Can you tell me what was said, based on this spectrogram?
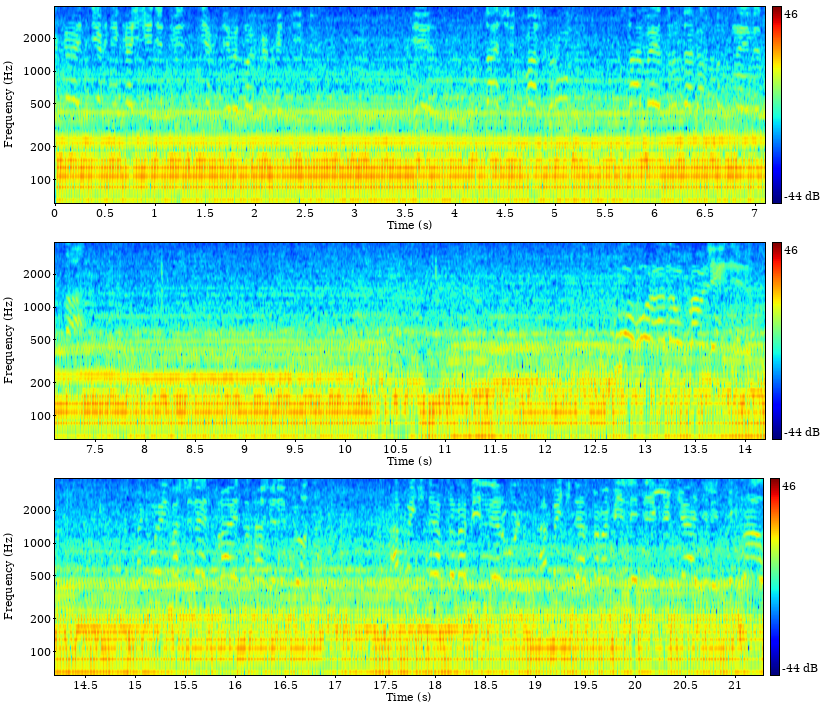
Такая техника едет везде, где вы только хотите. И утащит ваш груз в самые труднодоступные места. По органам управления. С такой машиной справится даже ребенок. Обычный автомобильный руль, обычные автомобильные переключатели, сигнал,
